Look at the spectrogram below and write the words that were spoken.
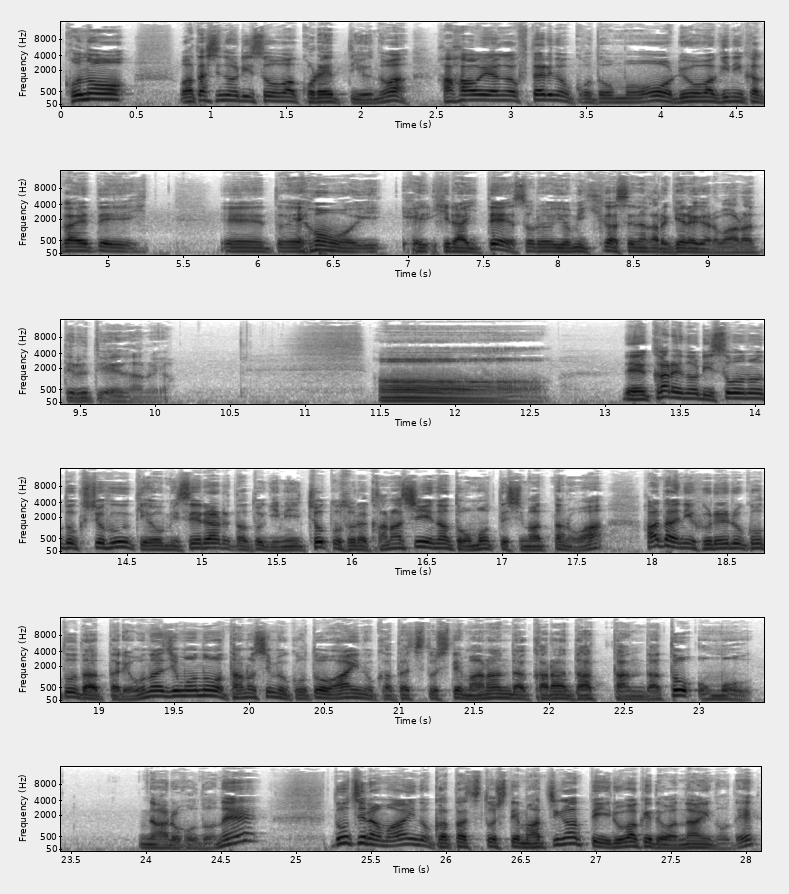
この私の理想はこれっていうのは、母親が二人の子供を両脇に抱えてえっ、ー、と、絵本を開いて、それを読み聞かせながらゲラゲラ笑ってるっていう絵なのよ。ああ。で、彼の理想の読書風景を見せられた時に、ちょっとそれ悲しいなと思ってしまったのは、肌に触れることだったり、同じものを楽しむことを愛の形として学んだからだったんだと思う。なるほどね。どちらも愛の形として間違っているわけではないので、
